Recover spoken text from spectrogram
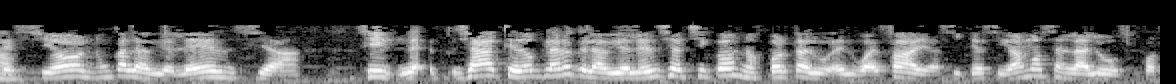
agresión, nunca la violencia. Sí, ya quedó claro que la violencia, chicos, nos corta el, el wifi, así que sigamos en la luz, por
